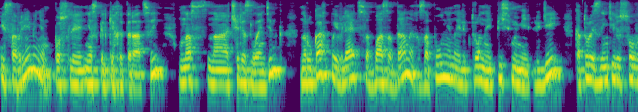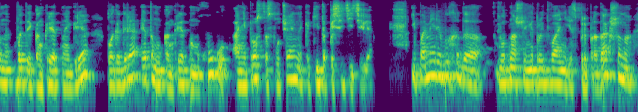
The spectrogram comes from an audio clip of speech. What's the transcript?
И со временем, после нескольких итераций, у нас на, через лендинг на руках появляется база данных, заполненная электронными письмами людей, которые заинтересованы в этой конкретной игре благодаря этому конкретному хуку, а не просто случайно какие-то посетители. И по мере выхода вот нашей Metroidvania из препродакшена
